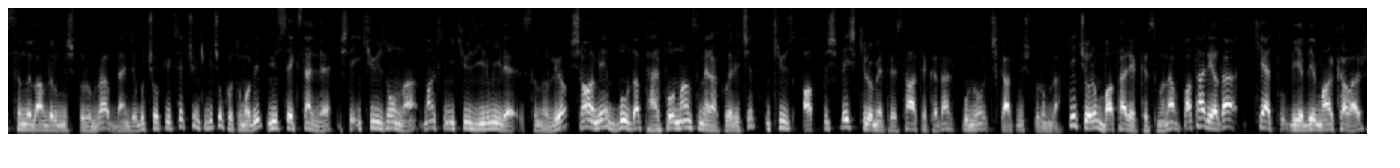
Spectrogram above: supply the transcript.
sınırlandırılmış durumda. Bence bu çok yüksek çünkü birçok otomobil 180 ile işte 210 ile maksimum 220 ile sınırlıyor. Xiaomi burada performans merakları için 265 kilometre saate kadar bunu çıkartmış durumda. Geçiyorum batarya kısmına. Bataryada Kettle diye bir marka var.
